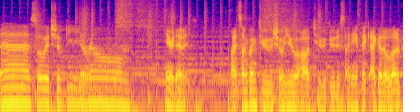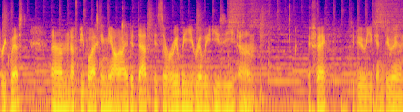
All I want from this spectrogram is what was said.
Uh, so it should be around here, that is. Alright, so I'm going to show you how to do this lighting effect. I got a lot of requests um, of people asking me how I did that. It's a really, really easy um, effect to do. You can do in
